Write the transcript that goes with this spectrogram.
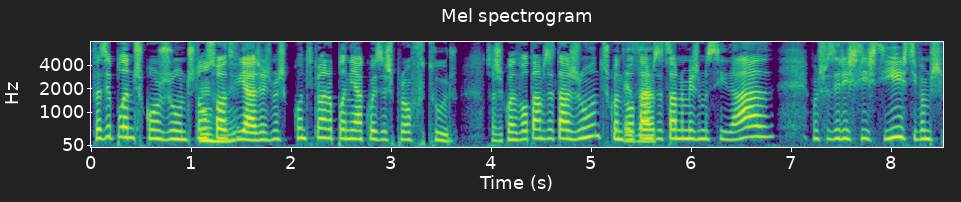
fazer planos conjuntos, não só de Uhum. viagens, mas continuar a planear coisas para o futuro. Ou seja, quando voltarmos a estar juntos, quando voltarmos a Exato. estar na mesma cidade, vamos fazer isto, isto e isto e vamos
